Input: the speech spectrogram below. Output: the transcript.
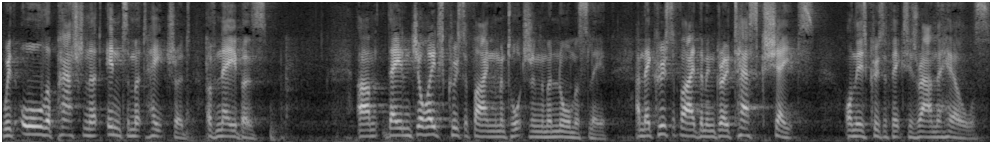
with all the passionate, intimate hatred of neighbors. Um, they enjoyed crucifying them and torturing them enormously. And they crucified them in grotesque shapes on these crucifixes around the hills.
